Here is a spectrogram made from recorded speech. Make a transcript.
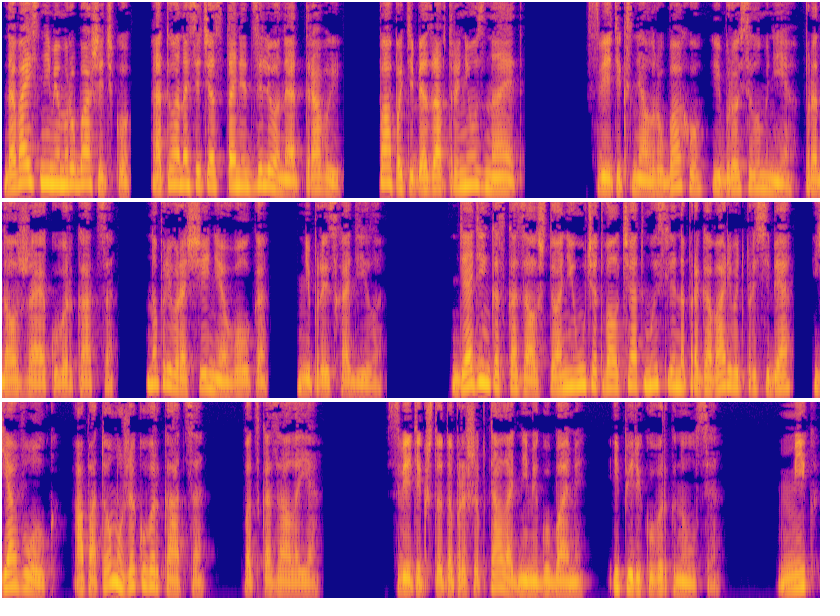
Давай снимем рубашечку, а то она сейчас станет зеленой от травы. Папа тебя завтра не узнает». Светик снял рубаху и бросил мне, продолжая кувыркаться, но превращение волка не происходило. Дяденька сказал, что они учат волчат мысленно проговаривать про себя «я волк», а потом уже кувыркаться, — подсказала я. Светик что-то прошептал одними губами и перекувыркнулся. Миг,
